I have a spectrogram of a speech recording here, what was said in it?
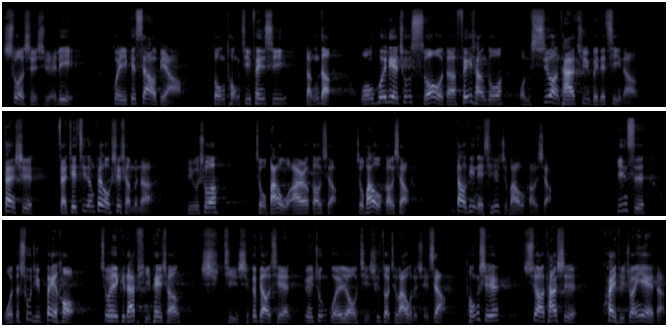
硕士学历、会 Excel 表、懂统计分析等等。我们会列出所有的非常多我们希望他具备的技能。但是在这些技能背后是什么呢？比如说985二幺高校、985高校，到底哪些是985高校？因此，我的数据背后就会给它匹配成。十几十个标签，因为中国有几十所985的学校，同时需要它是会计专业的，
